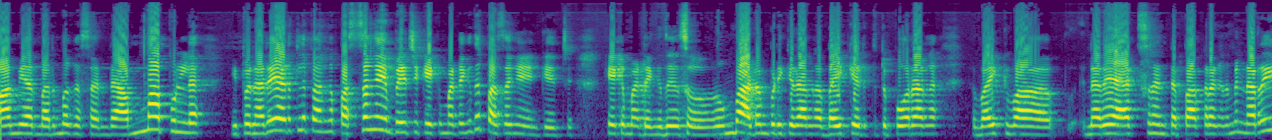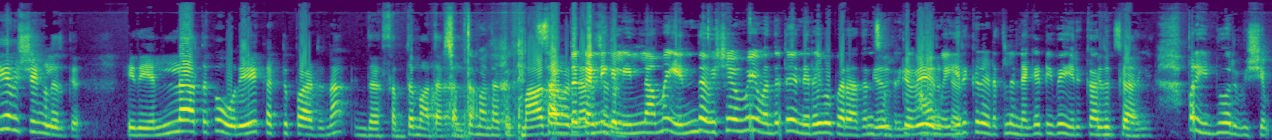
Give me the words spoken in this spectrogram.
மாமியார் மருமக சண்டை அம்மா புள்ள. இப்ப நிறைய இடத்துல பாருங்க பசங்க என் பேச்சு கேட்க மாட்டேங்குது பசங்க என் கேச்சு கேட்க மாட்டேங்குது. ஸோ ரொம்ப அடம் பிடிக்கிறாங்க பைக் எடுத்துட்டு போறாங்க பைக் வா நிறைய ஆக்சிடென்ட்டை பாக்குறாங்க இந்த மாதிரி நிறைய விஷயங்கள் இருக்கு. இது எல்லாத்துக்கும் ஒரே கட்டுப்பாடுனா இந்த சப்த மாதாக்கள் சப்த. மாதாக்கள். மாதாவை சப்த கன்னிகள் இல்லாம எந்த விஷயமே வந்துட்டு நிறைவு பெறாதுன்னு சொல்றீங்க. இருக்கிற இடத்துல நெகட்டிவே இருக்காதுன்னு சொல்றீங்க. அப்புறம் இன்னொரு விஷயம்.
